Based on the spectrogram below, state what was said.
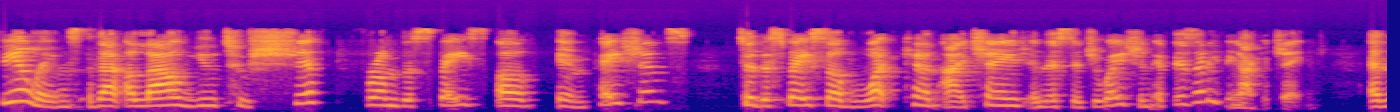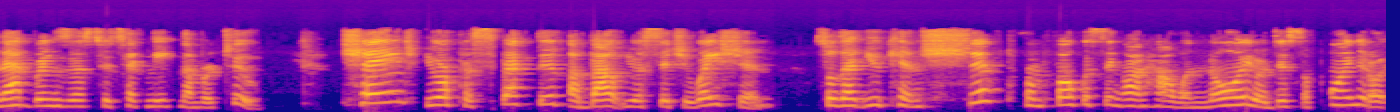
feelings that allow you to shift from the space of impatience to the space of what can I change in this situation if there's anything I could change. And that brings us to technique number two Change your perspective about your situation so that you can shift from focusing on how annoyed or disappointed or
